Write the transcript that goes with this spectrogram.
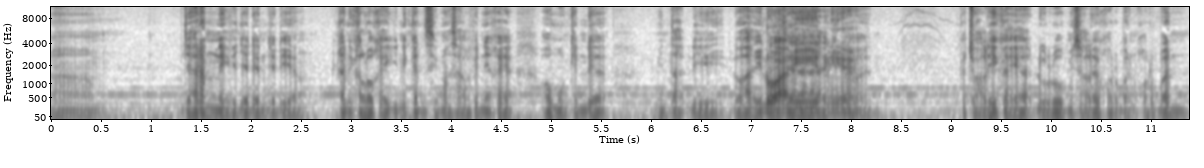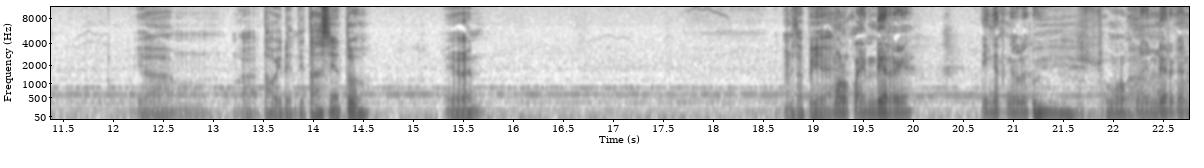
Em, jarang nih kejadian jadi yang kan kalau kayak gini kan si Mas Alvinnya kayak oh mungkin dia minta didoain aja Doain, gitu iya. kan. Kecuali kayak dulu misalnya korban-korban yang nggak tahu identitasnya tuh, ya kan? Nah, tapi ya. Mall Klender ya. Ingat nggak lu? Wih, Mall coba. Klender kan.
